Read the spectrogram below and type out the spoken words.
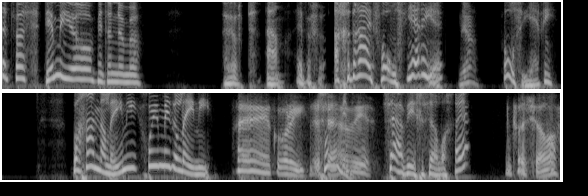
dat was Timio met een nummer. Hurt aan. Hebben ge- ah, gedraaid voor ons Jerry, hè? Ja. Voor onze Jerry. We gaan naar Leni. Goedemiddag, Leni. Hé, hey, Corrie, daar zijn we Goedemiddag. weer. Zijn weer gezellig, hè? Gezellig.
